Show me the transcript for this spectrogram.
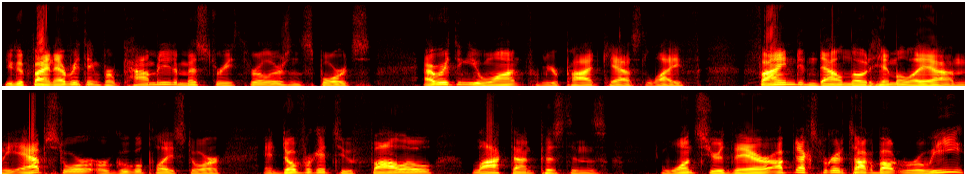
You can find everything from comedy to mystery, thrillers, and sports. Everything you want from your podcast life. Find and download Himalaya on the App Store or Google Play Store. And don't forget to follow Locked On Pistons once you're there. Up next, we're going to talk about Rui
